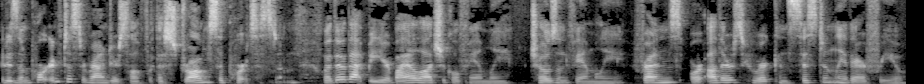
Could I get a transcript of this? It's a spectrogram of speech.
it is important to surround yourself with a strong support system, whether that be your biological family, chosen family, friends, or others who are consistently there for you,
